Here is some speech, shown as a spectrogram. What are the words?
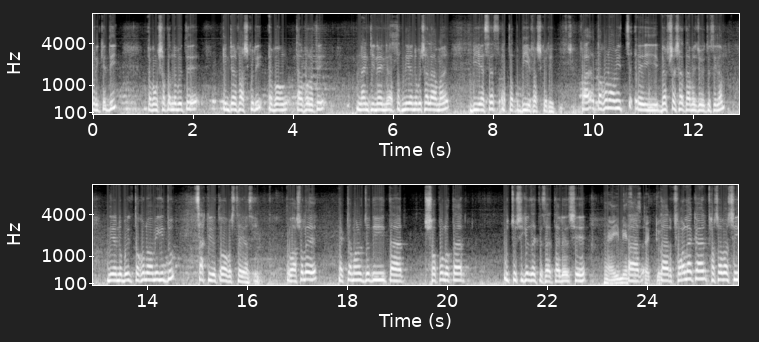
পরীক্ষা দিই এবং সাতানব্বইতে ইন্টার পাস করি এবং তারপরতে নাইনটি নাইন অর্থাৎ নিরানব্বই সালে আমার বিএসএস অর্থাৎ বিএ পাস করি। তখনও আমি এই ব্যবসার সাথে আমি জড়িত ছিলাম। নিরানব্বই তখনও আমি কিন্তু চাকরিরত অবস্থায় আছি। তো আসলে একটা মানুষ যদি তার সফলতার উচ্চ শিখে যাইতে চায় তাহলে সে হ্যাঁ তার পড়ালেখার পাশাপাশি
